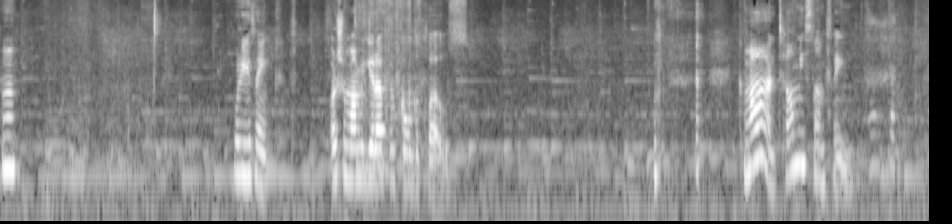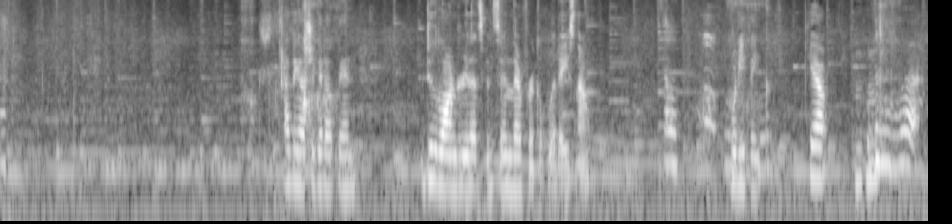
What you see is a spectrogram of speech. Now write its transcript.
Hmm? What do you think? Or should mommy get up and fold the clothes? Come on, tell me something. I think I should get up and do the laundry that's been sitting there for a couple of days now. Oh. What do you think? Yeah. Mm-hmm.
